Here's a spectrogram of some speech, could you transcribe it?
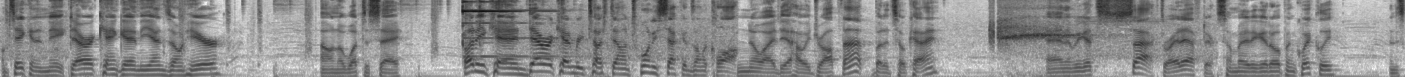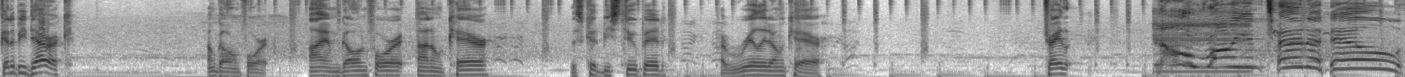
I'm taking a knee. Derrick can't get in the end zone here. I don't know what to say. He can. Derrick Henry touchdown, 20 seconds on the clock. No idea how he dropped that, but it's okay. And then we get sacked right after. Somebody to get open quickly. And it's going to be Derrick. I'm going for it. I am going for it. I don't care. This could be stupid. I really don't care. Trey. No, Ryan Tannehill!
